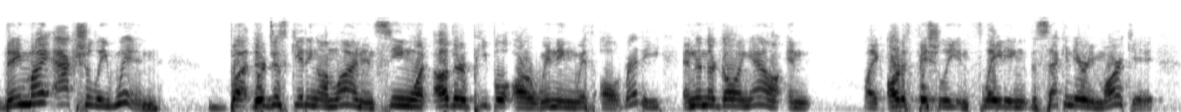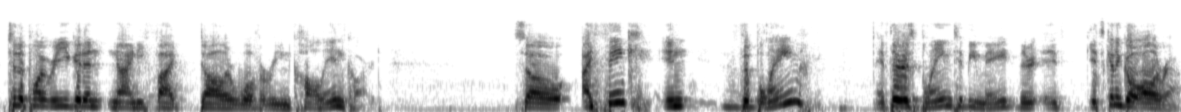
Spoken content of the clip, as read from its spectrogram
they might actually win, but they're just getting online and seeing what other people are winning with already, and then they're going out and like artificially inflating the secondary market to the point where you get a $95 Wolverine call-in card. So I think in the blame, if there is blame to be made, there it, it's going to go all around.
